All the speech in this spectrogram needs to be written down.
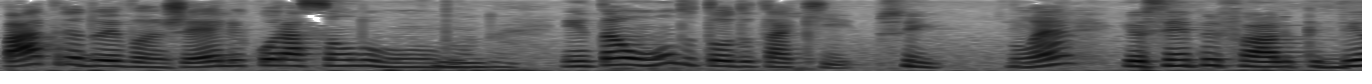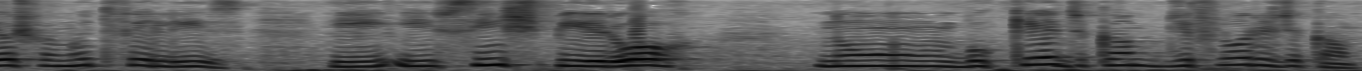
pátria do Evangelho e coração do mundo. Então o mundo todo está aqui, Sim. não é? Eu sempre falo que Deus foi muito feliz e, e se inspirou num buquê de, campo, de flores de campo.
